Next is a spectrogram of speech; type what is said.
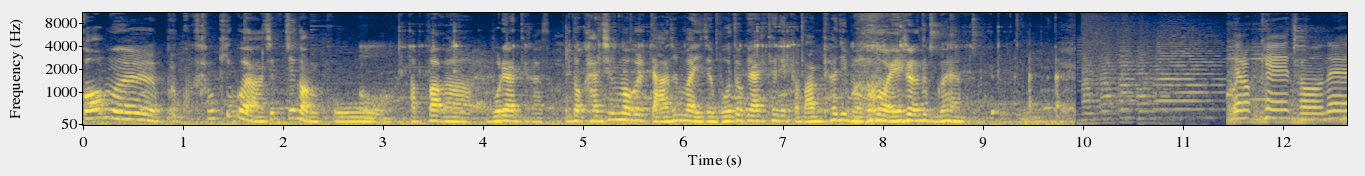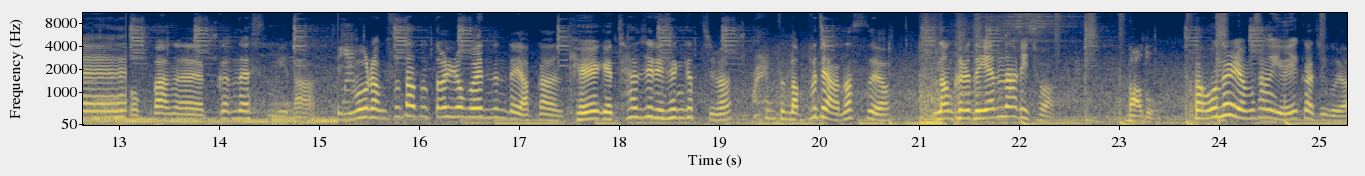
껌을 꿀꺽 삼킨 거야. 씹지도 않고. 어. 아빠가 모래한테 가서 너 간식 먹을 때 아줌마 이제 못 오게 할 테니까 맘 편히 먹어. 막 이러는 거야. 이렇게 저는 먹방을 끝냈습니다. 이모랑 수다도 떨려고 했는데 약간 계획에 차질이 생겼지만 아무튼 나쁘지 않았어요. 난 그래도 옛날이 좋아. 나도. 자, 오늘 영상은 여기까지고요.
